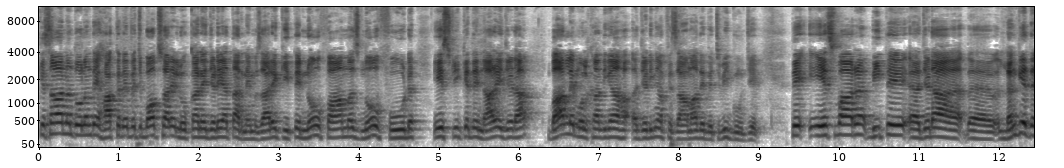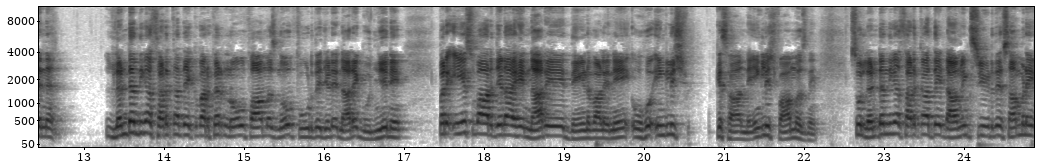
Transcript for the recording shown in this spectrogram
ਕਿਸਾਨ ਅੰਦੋਲਨ ਦੇ ਹੱਕ ਦੇ ਵਿੱਚ ਬਹੁਤ ਸਾਰੇ ਲੋਕਾਂ ਨੇ ਜਿਹੜੇ ਆ ਧਰਨੇ ਮੁਜ਼ਾਹਰੇ ਕੀਤੇ। ਨੋ ਫਾਰਮਰਸ ਨੋ ਫੂਡ ਇਸ ਤਰੀਕੇ ਦੇ ਨਾਰੇ ਜਿਹੜਾ ਬਾਹਰਲੇ ਮੁਲਕਾਂ ਦੀਆਂ ਹ- ਜਿਹੜੀਆਂ ਫਿਜ਼ਾਵਾਂ ਦੇ ਵਿੱਚ ਵੀ ਗੂੰਜੇ। ਤੇ ਇਸ ਵਾਰ ਬੀਤੇ ਜਿਹੜਾ ਲੰਘੇ ਦਿਨ ਲੰਡਨ ਦੀਆਂ ਸੜਕਾਂ ਤੇ ਇੱਕ ਵਾਰ ਫਿਰ ਨੋ ਫਾਰਮਰਸ ਨੋ ਫੂਡ ਦੇ ਜਿਹੜੇ ਨਾਰੇ ਗੂੰਜੇ ਨੇ। ਪਰ ਇਸ ਵਾਰ ਜਿਹੜਾ ਇਹ ਨਾਰੇ ਦੇਣ ਵਾਲੇ ਨੇ, ਉਹ ਇੰਗਲਿਸ਼ ਕਿਸਾਨ ਨੇ ਇੰਗਲਿਸ਼ ਫਾਰਮਰਸ ਨੇ। ਸੋ ਲੰਡਨ ਦੀਆਂ ਸੜਕਾਂ ਤੇ ਡਾਊਨਿੰਗ ਸਟਰੀਟ ਦੇ ਸਾਹਮਣੇ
